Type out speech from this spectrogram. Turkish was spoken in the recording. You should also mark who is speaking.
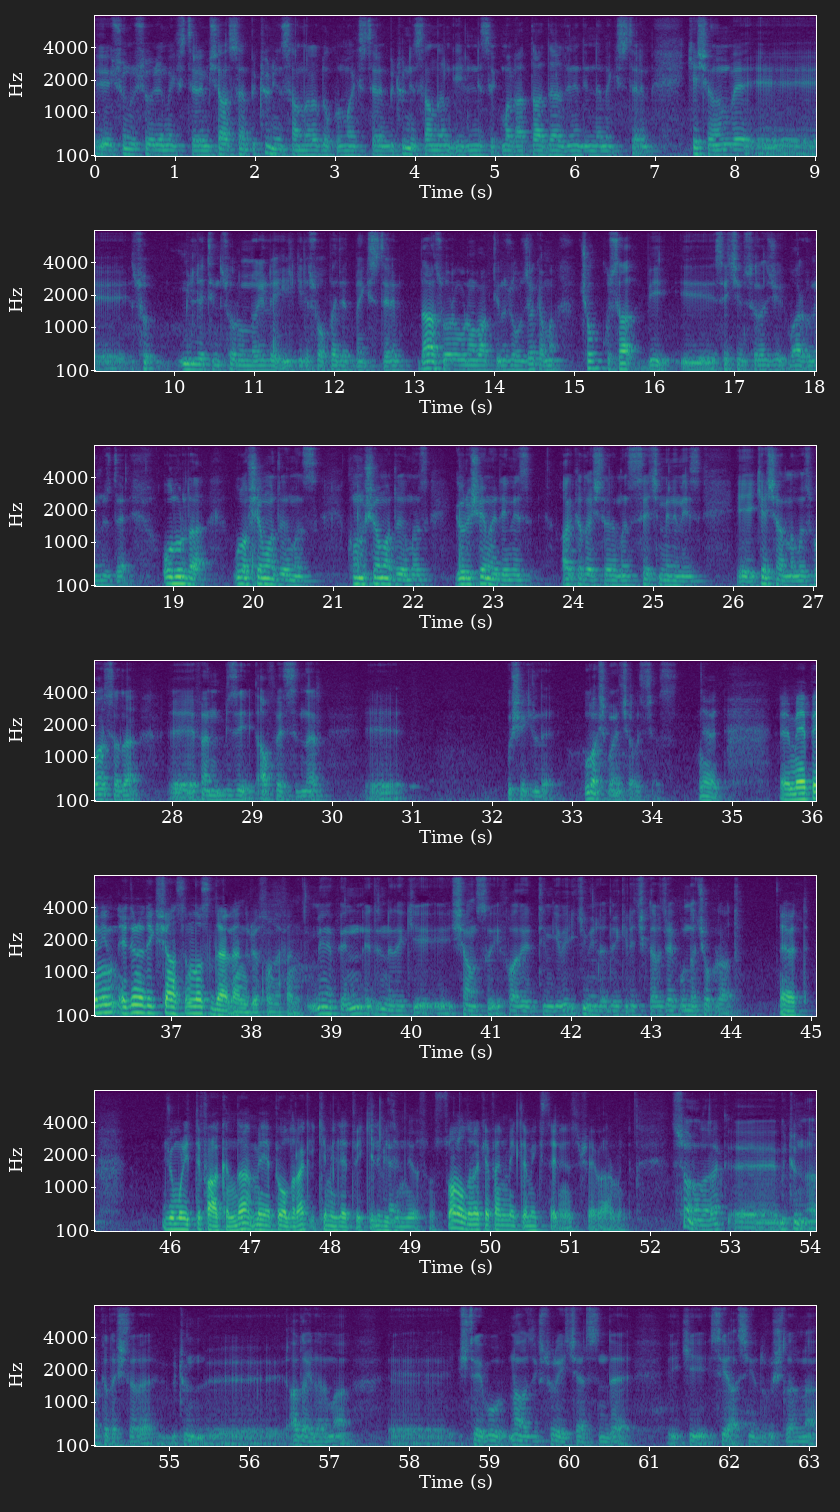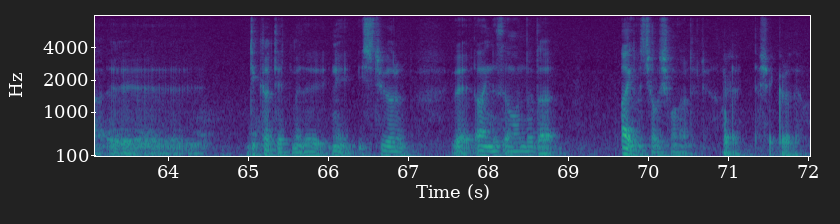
Speaker 1: e, şunu söylemek isterim. Şahsen bütün insanlara dokunmak isterim. Bütün insanların elini sıkmak hatta derdini dinlemek isterim. Keşan'ın ve e, so- milletin sorunlarıyla ilgili sohbet etmek isterim. Daha sonra buna vaktiniz olacak ama çok kısa bir e, seçim süreci var önümüzde. Olur da ulaşamadığımız, konuşamadığımız, görüşemediğimiz arkadaşlarımız, seçmenimiz, e, Keşanlımız varsa da e, efendim bizi affetsinler. E, bu şekilde ulaşmaya çalışacağız.
Speaker 2: Evet. E, MHP'nin Edirne'deki şansını nasıl değerlendiriyorsunuz efendim?
Speaker 1: MHP'nin Edirne'deki şansı ifade ettiğim gibi iki milletvekili çıkaracak. Bunda çok rahatım.
Speaker 2: Evet. Cumhur İttifakı'nda MHP olarak iki milletvekili bizim diyorsunuz. Son olarak efendim eklemek istediğiniz bir şey var mıydı?
Speaker 1: Son olarak e, bütün arkadaşlara, bütün e, adaylarıma e, işte bu nazik süre içerisinde ki siyasi duruşlarına e, dikkat etmelerini istiyorum ve aynı zamanda da hayırlı çalışmalar diliyorum.
Speaker 2: Evet. Teşekkür ederim.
